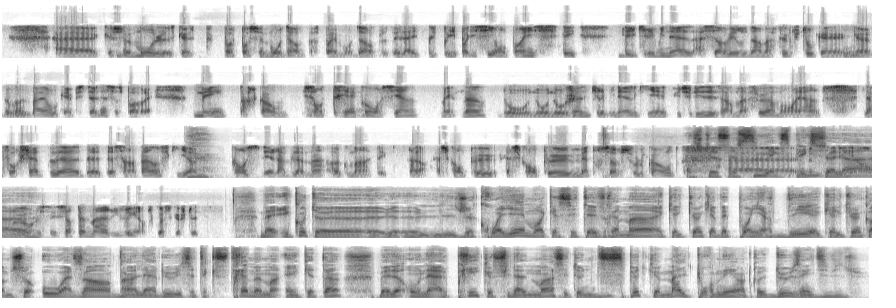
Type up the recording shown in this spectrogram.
euh, que ce mot, que pas, pas ce mot d'ordre, parce que c'est pas un mot d'ordre. Les, policiers n'ont pas incité des criminels à servir d'une arme à feu plutôt qu'un revolver ou qu'un pistolet, ça c'est pas vrai. Mais par contre, ils sont très conscients maintenant, nos, nos, jeunes criminels qui utilisent des armes à feu à Montréal, la fourchette de, de, sentence qui a considérablement augmenté. Alors, est-ce qu'on peut est-ce qu'on peut mettre ça sous le compte? Est-ce que ceci euh, explique cela? C'est certainement arrivé, en tout cas, ce que je te dis. Mais écoute, euh, euh, euh, je croyais moi que c'était vraiment quelqu'un qui avait poignardé quelqu'un comme ça au hasard dans la rue et c'est extrêmement inquiétant. Mais là, on a appris que finalement, c'est une dispute qui a mal tourné entre deux individus.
